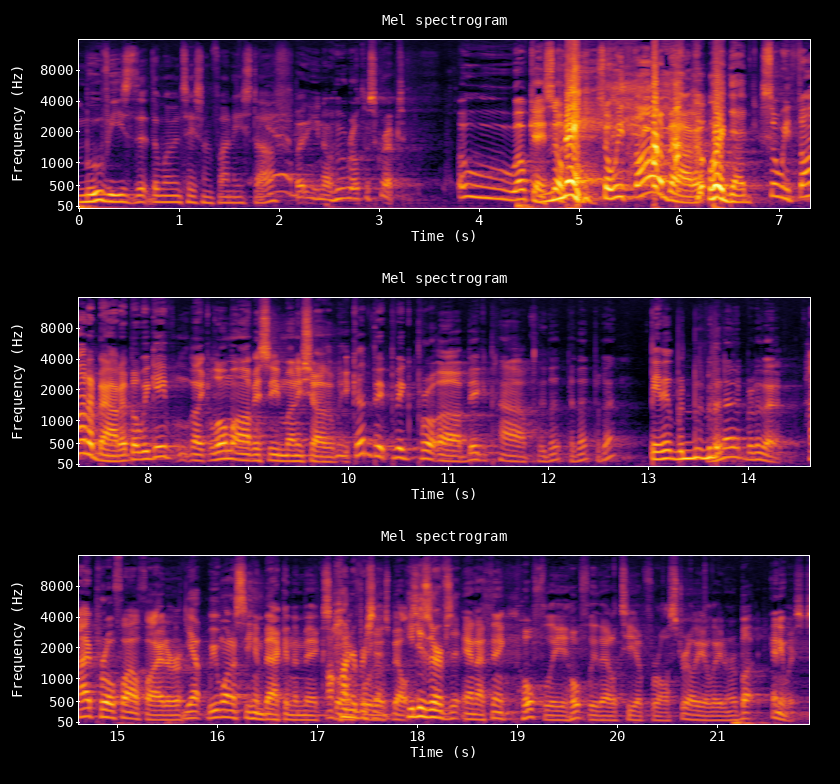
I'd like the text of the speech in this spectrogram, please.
movies that the women say some funny stuff. Yeah, but you know who wrote the script? Oh, okay. So Man. so we thought about it. We're dead. So we thought about it, but we gave like Loma obviously money shot of the week. A big big pro uh, big uh, high profile fighter. Yep. We want to see him back in the mix. A hundred for those percent. belts. He deserves it. And I think hopefully hopefully that'll tee up for Australia later. But anyways.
